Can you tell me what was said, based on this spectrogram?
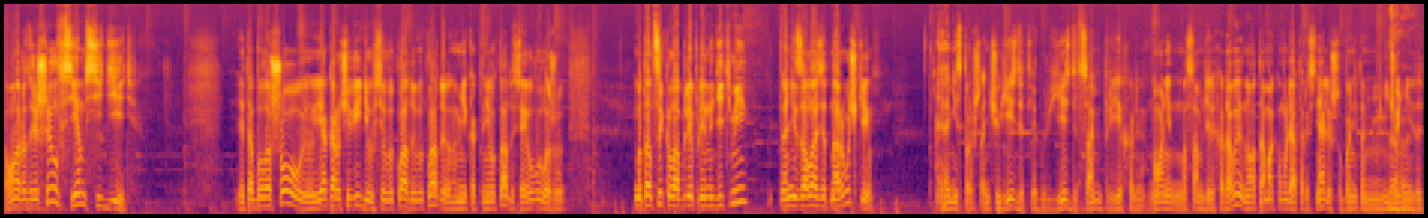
он разрешил всем сидеть. Это было шоу. Я, короче, видео все выкладываю, выкладываю. Оно мне как-то не выкладывается, я его выложу. Мотоцикл облепленный детьми. Они залазят на ручки. И они спрашивают, они что, ездят? Я говорю, ездят, сами приехали. Ну, они на самом деле ходовые, ну, а там аккумуляторы сняли, чтобы они там ничего Ага. не...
